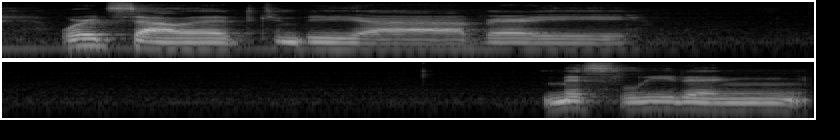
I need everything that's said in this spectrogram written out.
Word salad can be uh, very misleading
